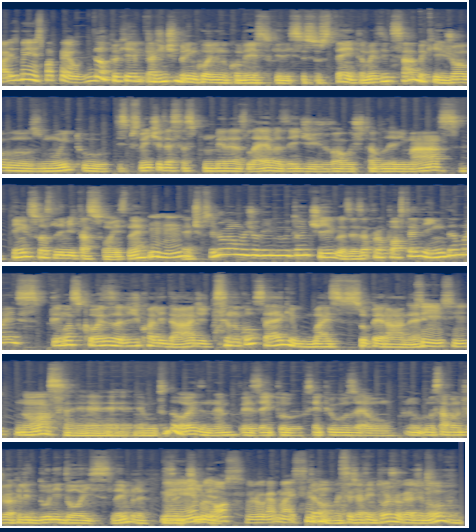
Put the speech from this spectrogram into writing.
faz bem esse papel. Viu? Não, porque a gente brincou ali no começo que ele se sustenta, mas a gente sabe que jogos muito, especialmente dessas primeiras levas aí de jogos de tabuleiro em massa, tem as suas limitações, né? Uhum. É tipo, você jogar um videogame muito antigo. Às vezes a proposta é linda, mas tem umas coisas ali de qualidade que você não consegue mais superar, né? Sim, sim. Nossa, é, é muito doido, né? O exemplo que sempre usa é o. Eu gostava de jogar aquele Dune 2, lembra? Lembro, nossa, eu jogava mais. Então, mas você já tentou jogar de novo?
